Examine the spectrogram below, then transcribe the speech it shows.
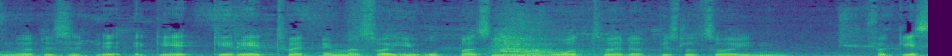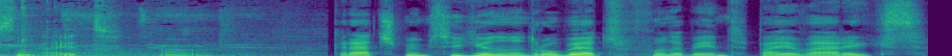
Nur das gerät halt, wenn man solche Opas nicht mehr hat, halt ein bisschen so in Vergessenheit. Ja. Gerade mit dem Sigi und Robert von der Band Biovarix.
